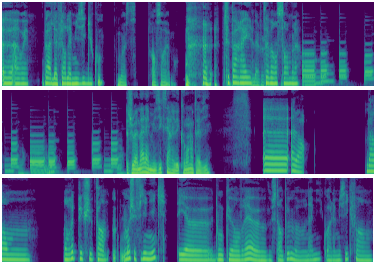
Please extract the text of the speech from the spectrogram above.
la- Euh, ah ouais. Bah, de la faire de la musique du coup. moi aussi, en faisant l'amour. C'est pareil. Never. Ça va ensemble. Johanna, la musique, c'est arrivé comment dans ta vie? Euh, alors, ben, en vrai, depuis que je suis, enfin, moi, je suis fille unique. Et euh, donc, euh, en vrai, c'était un peu mon ami, quoi, la musique. Enfin,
